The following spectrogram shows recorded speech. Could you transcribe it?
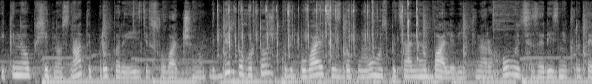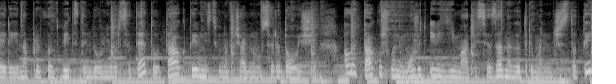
які необхідно знати при переїзді в Словаччину. Відбір до гуртожитку відбувається за допомогою спеціальних балів, які нараховуються за різні критерії, наприклад, відстань до університету та активність у навчальному середовищі, але також вони можуть і відійматися за недотримання чистоти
